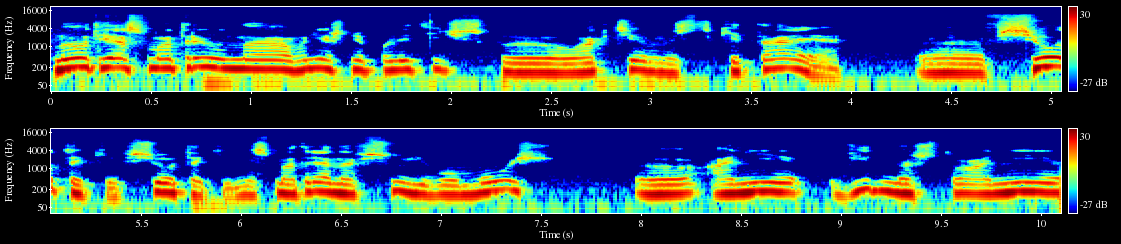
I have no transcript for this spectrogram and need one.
Ну вот я смотрю на внешнеполитическую активность Китая. Э, все-таки, все-таки, несмотря на всю его мощь, они, видно, что они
